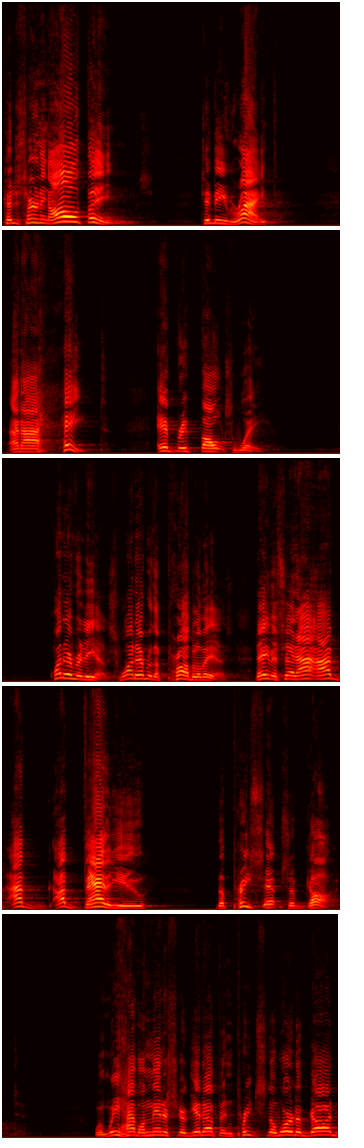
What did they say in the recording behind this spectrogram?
concerning all things to be right, and I hate every false way. Whatever it is, whatever the problem is. David said, I, I, I, I value the precepts of God. When we have a minister get up and preach the Word of God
